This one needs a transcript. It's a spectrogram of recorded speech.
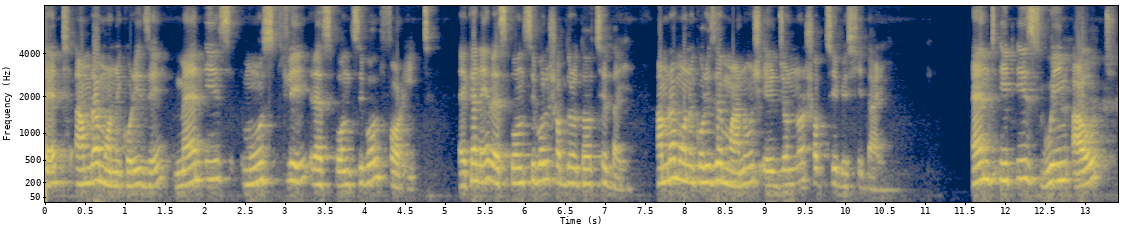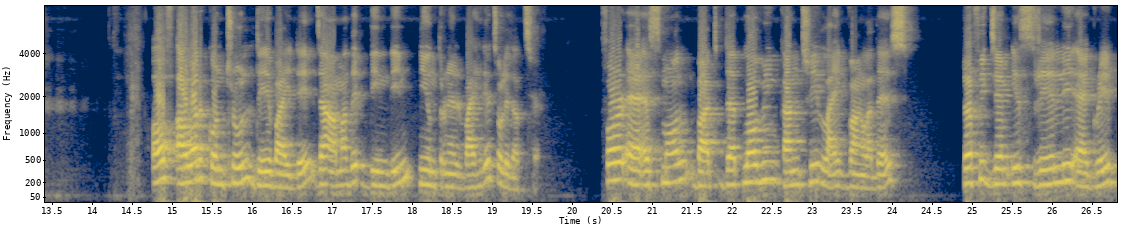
দ্যাট আমরা মনে করি যে man is mostly responsible for it এখানে রেসপন্সিবল শব্দটা হচ্ছে দায়ী। আমরা মনে করি যে মানুষ এর জন্য সবচেয়ে বেশি দায়ী। And it is going out of our control day by day যা আমাদের দিন দিন নিয়ন্ত্রণের বাইরে চলে যাচ্ছে। For a small but developing country like Bangladesh traffic jam is really a great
